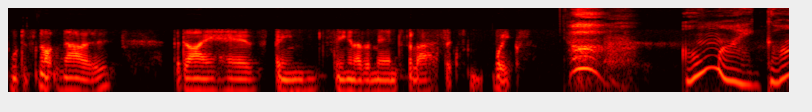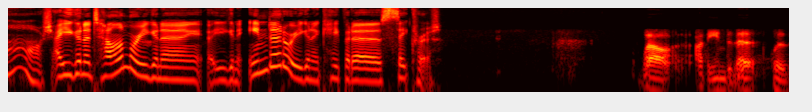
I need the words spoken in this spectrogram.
well, does not know that I have been seeing another man for the last six weeks. Oh my gosh! Are you going to tell him, or are you going to are you going to end it, or are you going to keep it a secret? Well, I've ended it with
